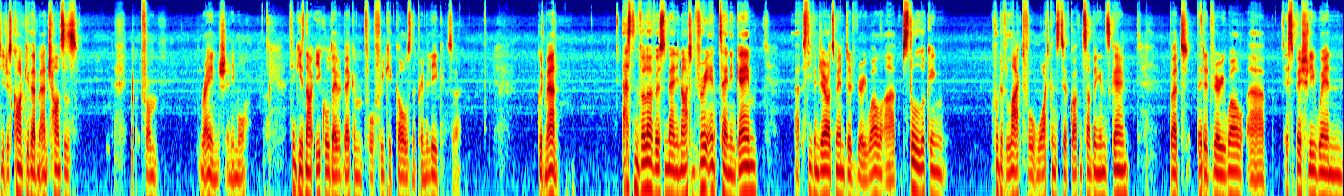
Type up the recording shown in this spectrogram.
you just can't give that man chances from range anymore. I think he's now equal David Beckham for free kick goals in the Premier League. So good man. Aston Villa versus Man United, very entertaining game. Uh, Steven Gerrard's men did very well. Uh, still looking, would have liked for Watkins to have gotten something in this game, but they did very well, uh, especially when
